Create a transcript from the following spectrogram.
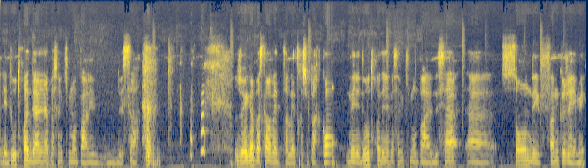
les deux ou trois dernières personnes qui m'ont parlé de ça, je rigole parce qu'en fait, ça va être super con, mais les deux ou trois dernières personnes qui m'ont parlé de ça euh, sont des femmes que j'ai aimées.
